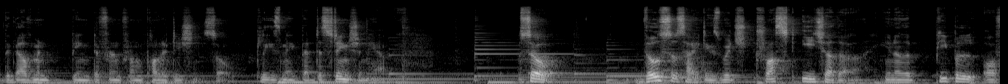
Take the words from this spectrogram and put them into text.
the government being different from politicians so please make that distinction here. So those societies which trust each other you know the people of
